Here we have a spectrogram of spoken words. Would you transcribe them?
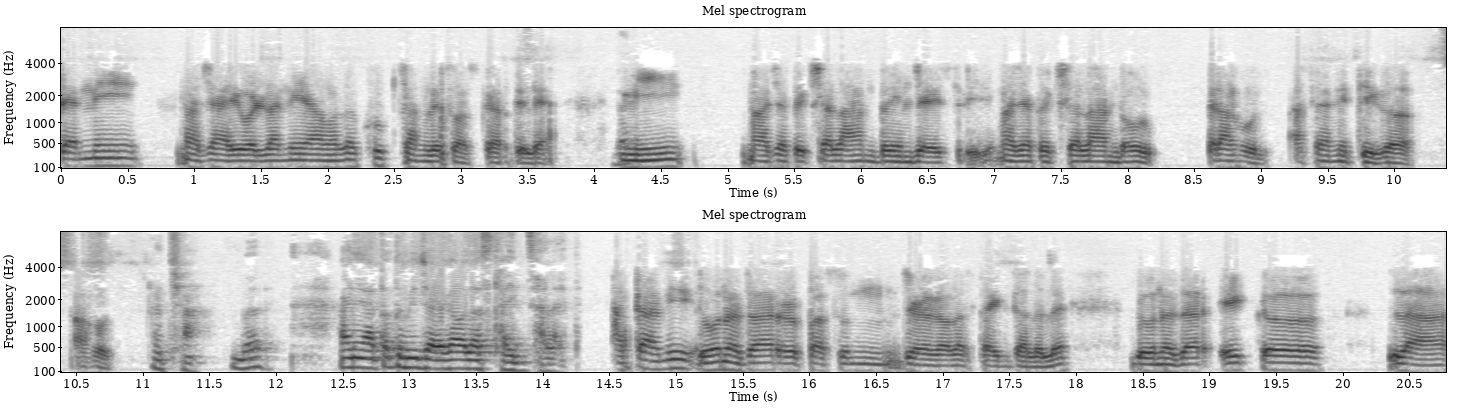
त्यांनी माझ्या आई वडिलांनी आम्हाला खूप चांगले संस्कार दिले. मी माझ्यापेक्षा लहान बहीण जयश्री माझ्यापेक्षा लहान भाऊ राहुल असे आम्ही तिघ आहोत. अच्छा बर. आणि आता तुम्ही जळगावला स्थायिक झालाय आता आम्ही दोन हजारपासून जळगावला स्थायिक झालेलो आहे. दोन हजार एक ला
